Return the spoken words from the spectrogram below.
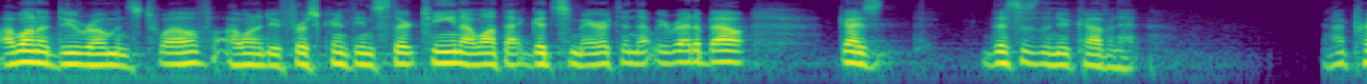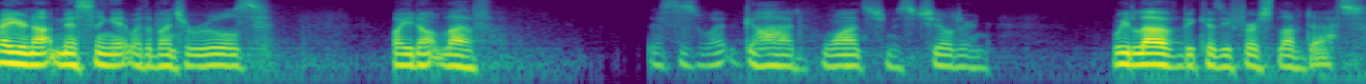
I want to do Romans 12. I want to do 1 Corinthians 13. I want that Good Samaritan that we read about. Guys, this is the new covenant. And I pray you're not missing it with a bunch of rules while you don't love. This is what God wants from his children. We love because he first loved us.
